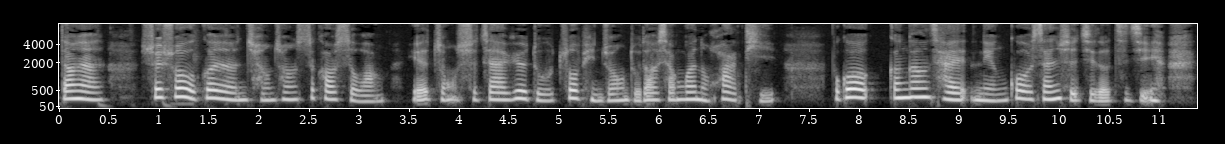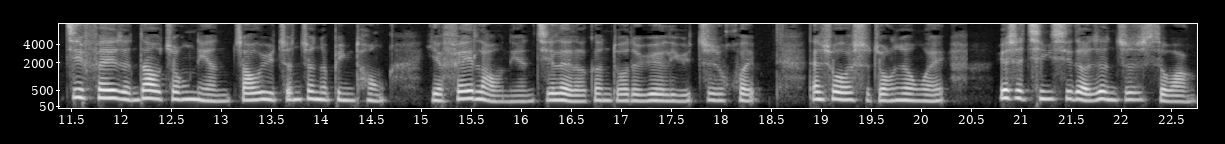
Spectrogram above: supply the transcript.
当然，虽说我个人常常思考死亡，也总是在阅读作品中读到相关的话题。不过，刚刚才年过三十几的自己，既非人到中年遭遇真正的病痛，也非老年积累了更多的阅历与智慧。但是我始终认为，越是清晰的认知死亡，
